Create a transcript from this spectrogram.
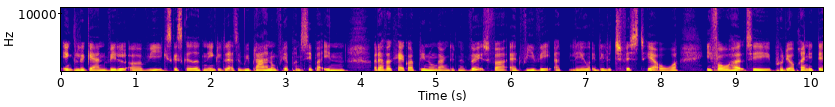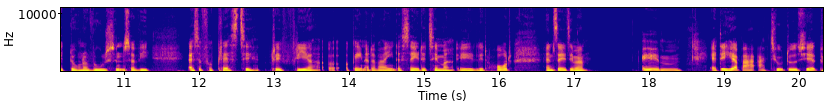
enkelte gerne vil, og vi ikke skal skade den enkelte. Altså vi plejer at have nogle flere principper inden, og derfor kan jeg godt blive nogle gange lidt nervøs for, at vi er ved at lave en lille twist herover i forhold til på det oprindelige dead donor rules, sådan, så vi altså får plads til flere organer. Der var en, der sagde det til mig øh, lidt hårdt. Han sagde til mig, Øhm, er det her bare aktiv dødshjælp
